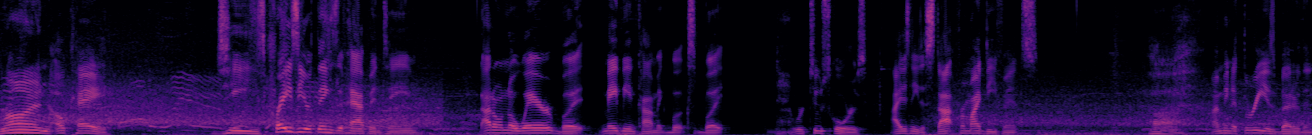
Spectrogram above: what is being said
run. Okay. Jeez, crazier things have happened, team. I don't know where, but maybe in comic books, but we're two scores. I just need to stop from my defense. I mean, a three is better than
